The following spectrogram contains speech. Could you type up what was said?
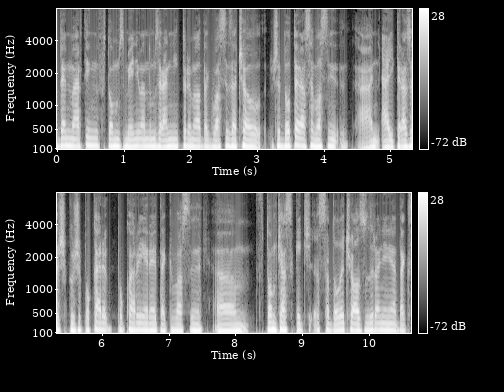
Dan Martin v tom zmienovanom zranení, ktoré mal, tak vlastne začal, že doteraz sa vlastne aj, aj teraz až akože po, kar, po kariére, tak vlastne um, v tom čase, keď sa dolečoval zo zranenia, tak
